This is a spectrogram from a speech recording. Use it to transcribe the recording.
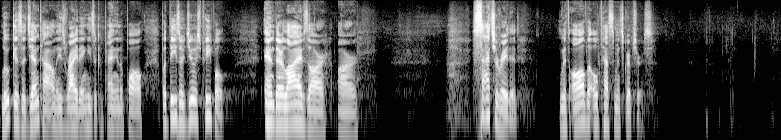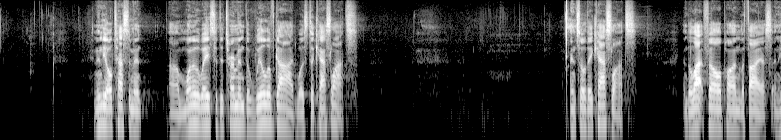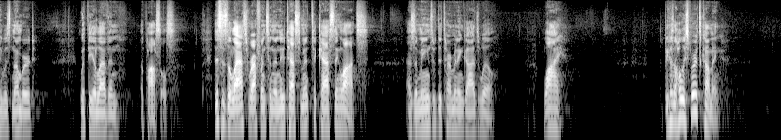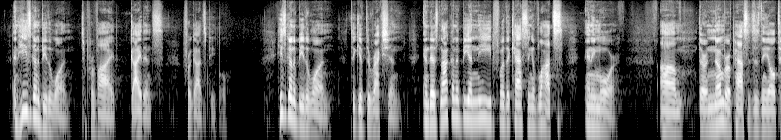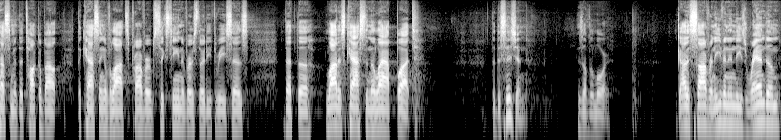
Luke is a Gentile, and he's writing, he's a companion of Paul, but these are Jewish people, and their lives are, are saturated with all the Old Testament scriptures. And in the Old Testament, um, one of the ways to determine the will of God was to cast lots. And so they cast lots. And the lot fell upon Matthias, and he was numbered with the 11 apostles. This is the last reference in the New Testament to casting lots as a means of determining God's will. Why? Because the Holy Spirit's coming. And He's going to be the one to provide guidance for God's people. He's going to be the one to give direction. And there's not going to be a need for the casting of lots anymore. Um, there are a number of passages in the Old Testament that talk about the casting of lots. Proverbs 16 and verse 33 says that the lot is cast in the lap, but the decision is of the Lord. God is sovereign, even in these random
